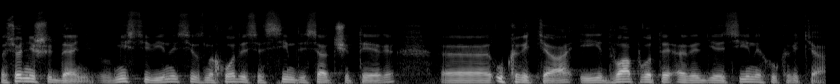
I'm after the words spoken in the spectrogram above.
На сьогоднішній день в місті Вінниці знаходиться 74 е, укриття і два протирадіаційних укриття.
